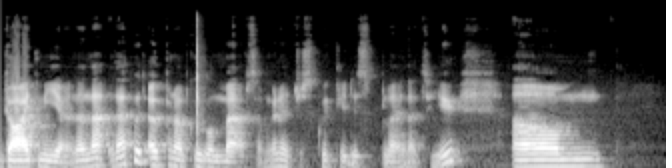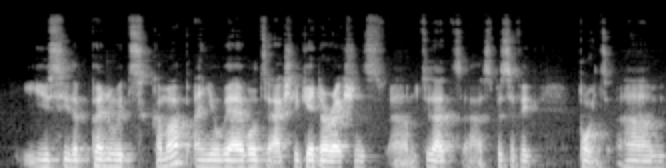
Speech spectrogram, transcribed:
guide me here and that, that would open up Google Maps I'm going to just quickly display that to you um, you see the pin would come up and you'll be able to actually get directions um, to that uh, specific point um,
